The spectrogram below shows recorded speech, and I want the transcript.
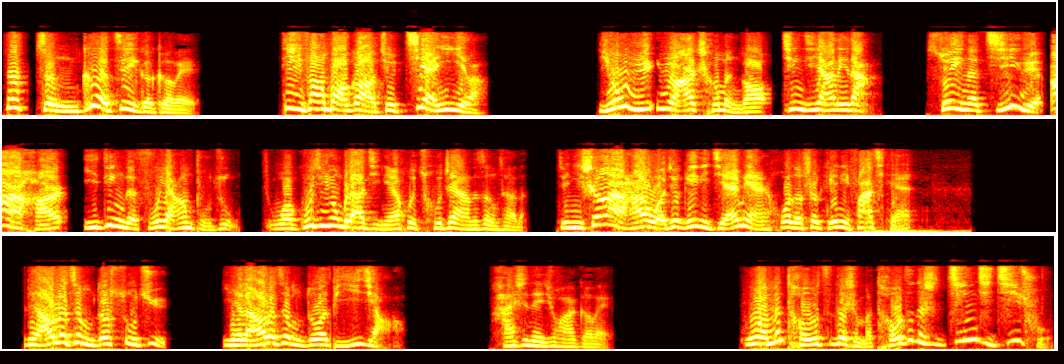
那整个这个各位地方报告就建议了，由于育儿成本高，经济压力大，所以呢，给予二孩一定的抚养补助。我估计用不了几年会出这样的政策的，就你生二孩，我就给你减免，或者说给你发钱。聊了这么多数据，也聊了这么多比较，还是那句话，各位，我们投资的什么？投资的是经济基础，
